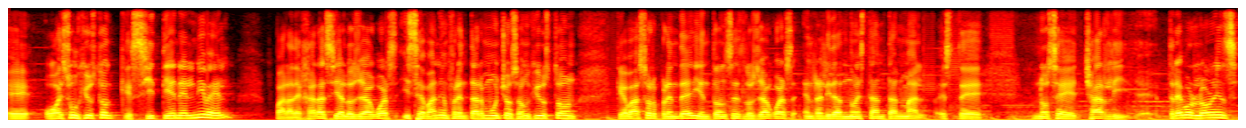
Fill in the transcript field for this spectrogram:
eh, o es un Houston que sí tiene el nivel para dejar así a los Jaguars y se van a enfrentar muchos a un Houston que va a sorprender y entonces los Jaguars en realidad no están tan mal. Este, no sé, Charlie, eh, Trevor Lawrence,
